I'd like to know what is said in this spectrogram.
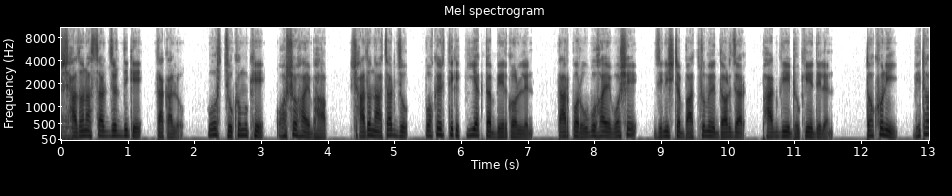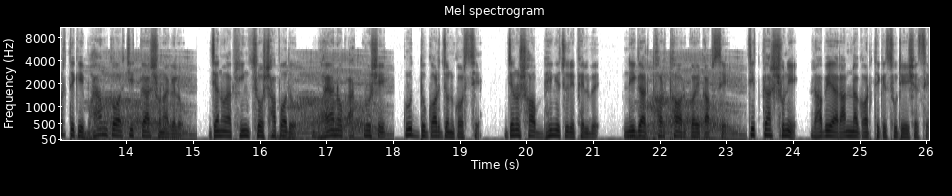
সাধন আচার্যের দিকে তাকালো। ওর চোখে মুখে অসহায় ভাব। সাধন আচার্য পকেট থেকে কি একটা বের করলেন। তারপর উবু হয়ে বসে জিনিসটা বাথরুমের দরজার ফাঁক দিয়ে ঢুকিয়ে দিলেন। তখনই ভিতর থেকে ভয়ঙ্কর চিৎকার শোনা গেল, যেন এক হিংস্র সাপদ ভয়ানক আক্রোশে ক্রুদ্ধ গর্জন করছে, যেন সব ভেঙে চুরে ফেলবে। নিগার থরথর করে কাঁপছে। চিৎকার শুনে রাবেয়া রান্নাঘর থেকে ছুটে এসেছে।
